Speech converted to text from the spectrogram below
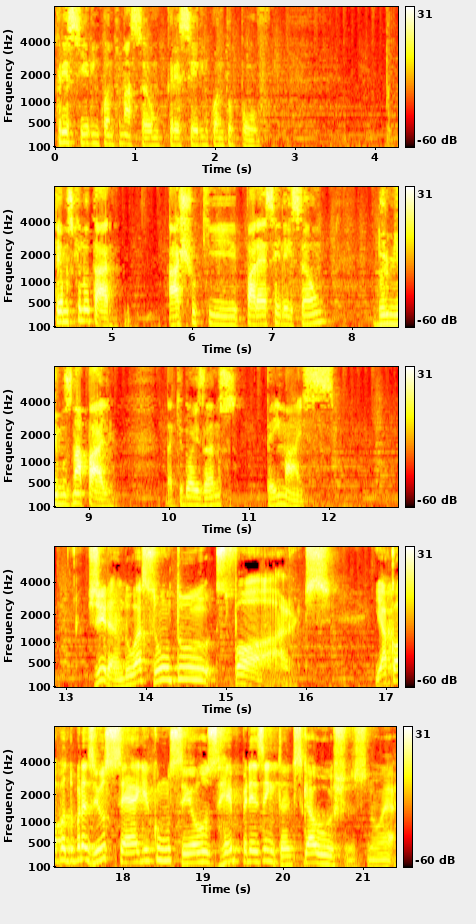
crescer enquanto nação, crescer enquanto povo. Temos que lutar. Acho que para essa eleição dormimos na palha. Daqui dois anos tem mais. Girando o assunto, esportes. E a Copa do Brasil segue com seus representantes gaúchos, não é?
